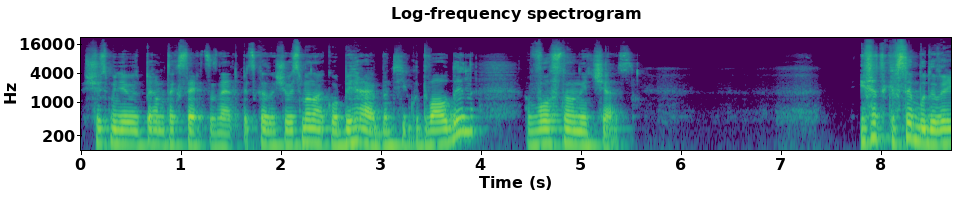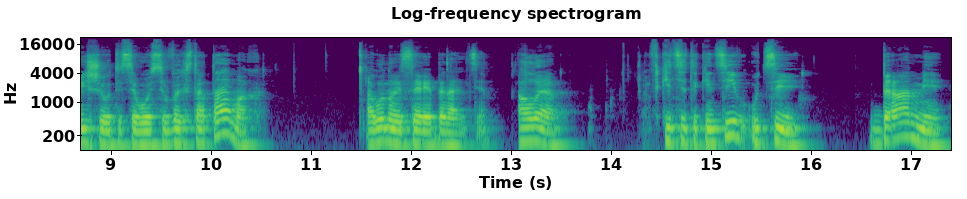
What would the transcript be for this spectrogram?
Щось мені прям так серце, знаєте, підказує, що ось Монако обіграє Бенфіку 2-1 в основний час. І все-таки все буде вирішуватися ось в екстратаймах або навіть серії пенальті. Але в кінці та кінців у цій драмі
